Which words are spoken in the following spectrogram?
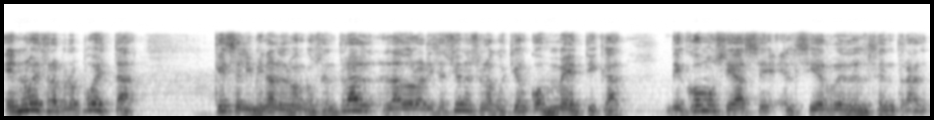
En nuestra propuesta, que es eliminar el Banco Central, la dolarización es una cuestión cosmética de cómo se hace el cierre del central.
